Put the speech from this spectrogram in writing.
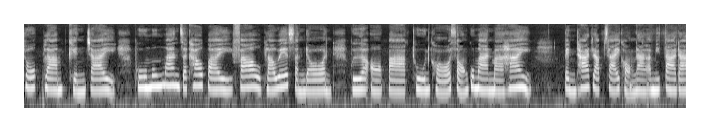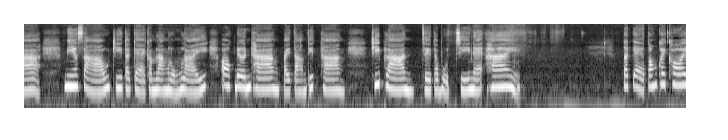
ชกพรามเข็นใจ ผู้มุ่งมั่นจะเข้าไปเฝ้าพระเวสสันดร เพื่อออกปากทูลขอสองกุมารมาให้ เป็นทาสรับใช้ของนางอมิตาดา เมียสาวที่ตาแก่กำลังหลงไหล ออกเดินทางไปตามทิศทาง ที่พลานเจตบุตรชี้แนะให้ตาแก่ต้องค่อย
